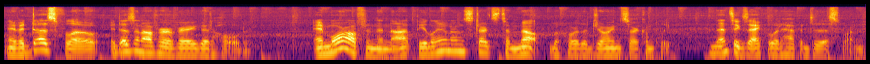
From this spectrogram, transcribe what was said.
and if it does flow, it doesn't offer a very good hold. And more often than not, the aluminum starts to melt before the joints are complete. And that's exactly what happened to this one.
